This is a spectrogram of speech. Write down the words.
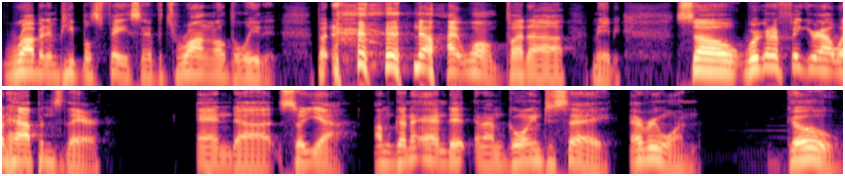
rub it in people's face. And if it's wrong, I'll delete it. But no, I won't. But uh, maybe. So we're going to figure out what happens there. And uh, so, yeah, I'm going to end it. And I'm going to say, everyone, go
